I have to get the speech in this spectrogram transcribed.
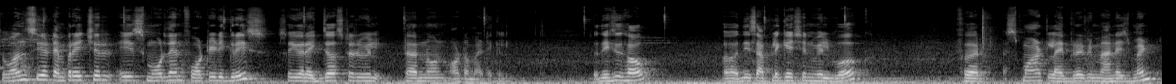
so once your temperature is more than 40 degrees so your exhauster will turn on automatically. So this is how uh, this application will work for smart library management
